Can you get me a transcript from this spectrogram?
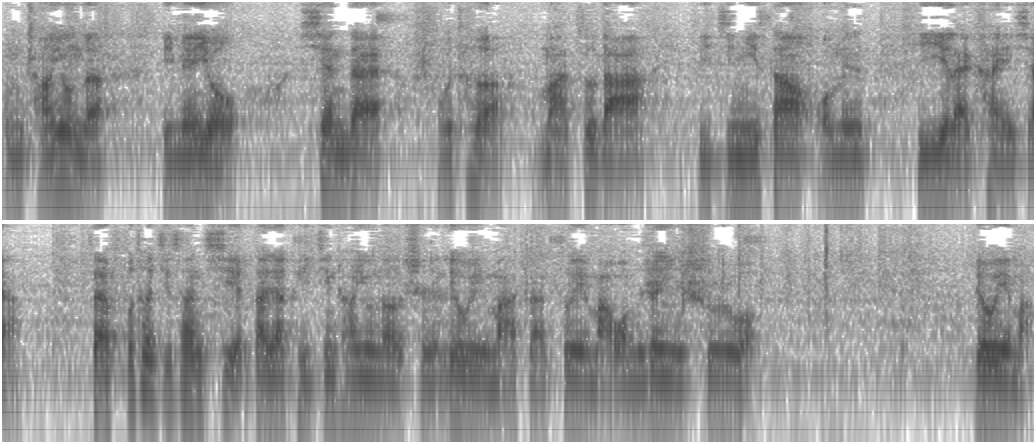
我们常用的里面有现代、福特、马自达。以及尼桑，我们一一来看一下。在福特计算器，大家可以经常用到的是六位码转四位码，我们任意输入六位码，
